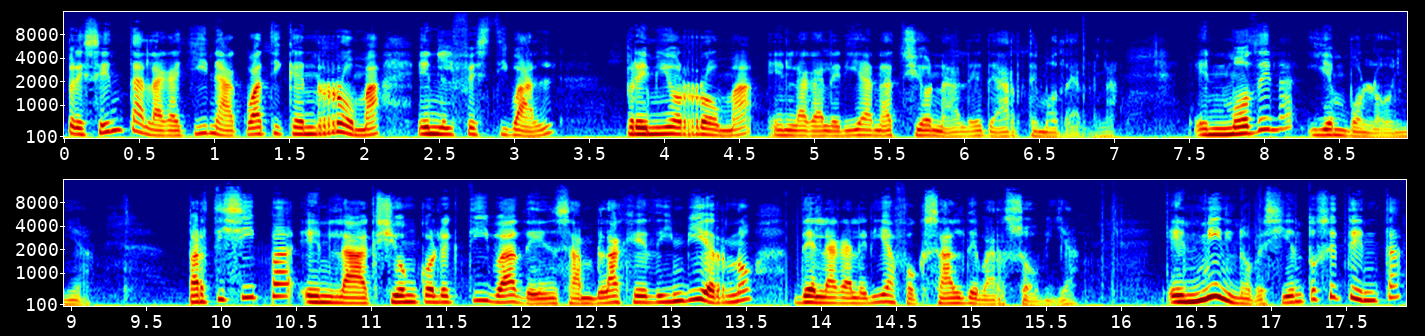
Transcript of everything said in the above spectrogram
presenta La gallina acuática en Roma en el festival Premio Roma en la Galería Nazionale de Arte Moderna, en Módena y en Bolonia. Participa en la acción colectiva de ensamblaje de invierno de la Galería Foxal de Varsovia. En 1970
